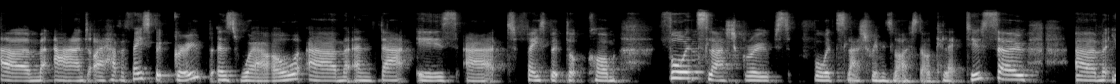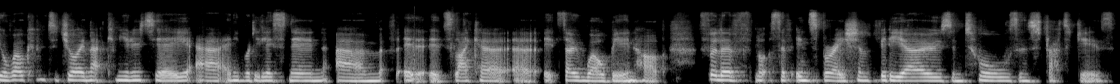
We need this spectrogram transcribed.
Um, and I have a Facebook group as well, um, and that is at facebook.com forward slash groups forward slash women's lifestyle collective. So um, you're welcome to join that community. Uh, anybody listening, um, it, it's like a, a, its own well-being hub, full of lots of inspiration, videos, and tools and strategies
